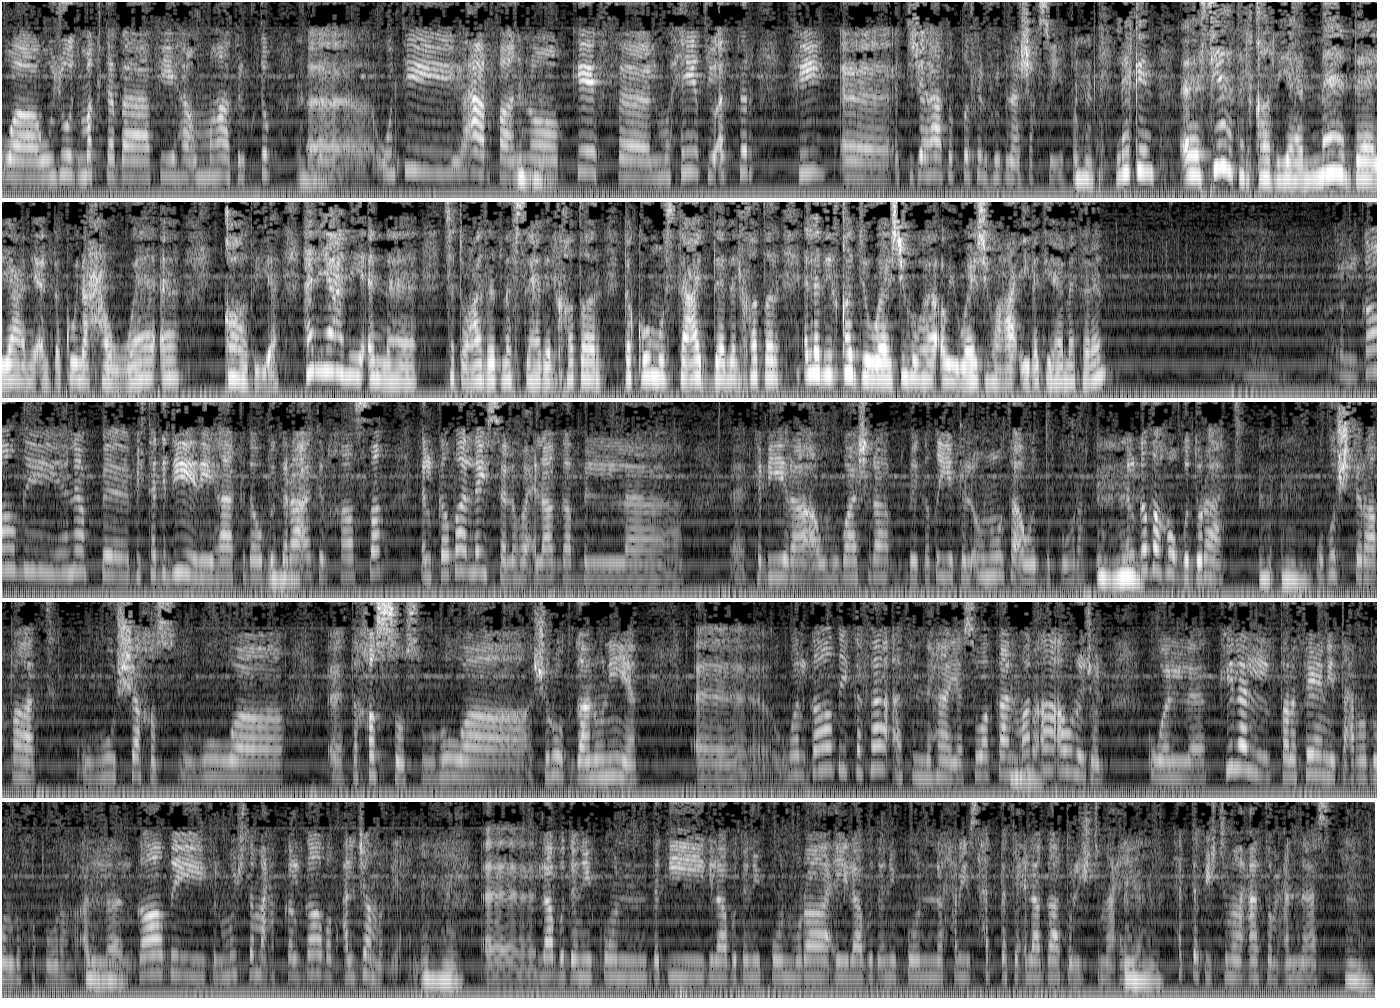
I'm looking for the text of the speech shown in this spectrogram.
ووجود مكتبة فيها أمهات الكتب. آه وانت عارفة أنه كيف آه، المحيط يؤثر في آه اتجاهات الطفل وفي بناء شخصيته. لكن آه، سيادة القاضية ماذا يعني أن تكون حواء قاضية؟ هل يعني أنها ستعرض نفسها للخطر تكون مستعدة للخطر الذي قد يواجهها أو يواجه عائلتها مثلا؟ القاضي أنا بتقديري هكذا وبقراءتي الخاصة القضاء ليس له علاقة بال كبيرة أو مباشرة بقضية الأنوثة أو الذكورة. القضاء هو قدرات. وهو اشتراطات وهو شخص وهو آه، تخصص وهو شروط قانونية والقاضي كفاءة في النهاية سواء كان مرأة أو رجل. وكلا الطرفين يتعرضون لخطورة. ال- القاضي في المجتمع كالقابض على الجمر يعني. آه، لابد أن يكون دقيق لابد أن يكون مراعي لابد أن يكون حريص حتى في علاقاته الاجتماعية. حتى في اجتماعاته مع الناس.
